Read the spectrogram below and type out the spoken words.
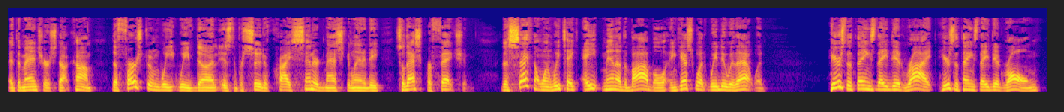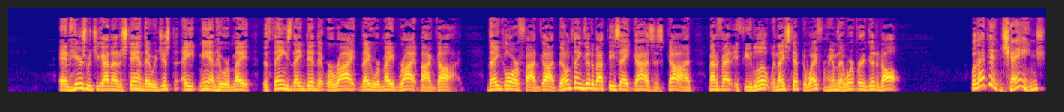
at themanchurch.com. The first one we, we've done is the pursuit of Christ-centered masculinity. So that's perfection. The second one, we take eight men of the Bible, and guess what we do with that one? Here's the things they did right. Here's the things they did wrong. And here's what you got to understand. They were just eight men who were made, the things they did that were right, they were made right by God. They glorified God. The only thing good about these eight guys is God. Matter of fact, if you look, when they stepped away from him, they weren't very good at all. Well, that didn't change.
